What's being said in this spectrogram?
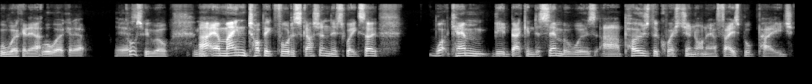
we'll work it out. We'll work it out. Of course we will. Mm. Uh, our main topic for discussion this week. So, what Cam did back in December was uh, pose the question on our Facebook page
